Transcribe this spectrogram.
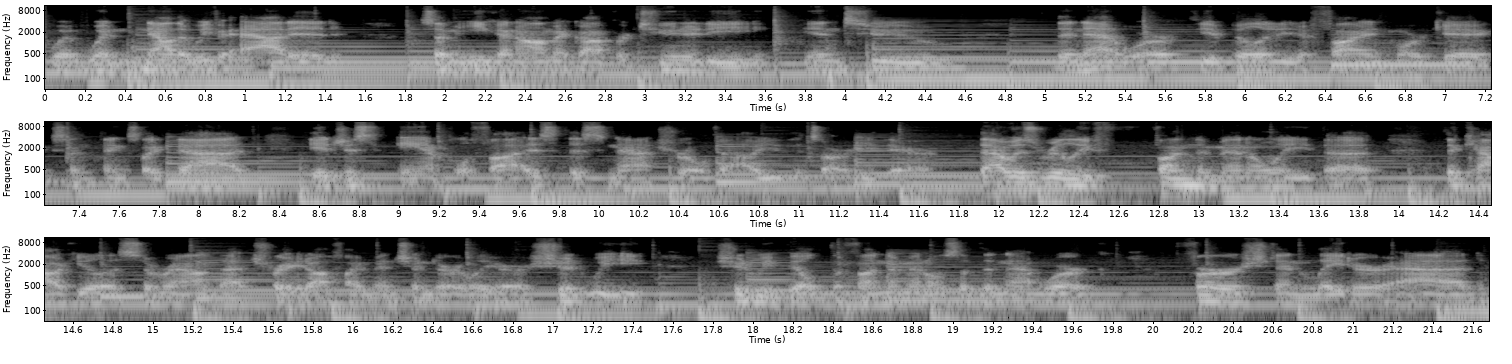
when, now that we've added some economic opportunity into the network, the ability to find more gigs and things like that, it just amplifies this natural value that's already there. That was really fundamentally the the calculus around that trade-off I mentioned earlier. Should we should we build the fundamentals of the network first and later add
